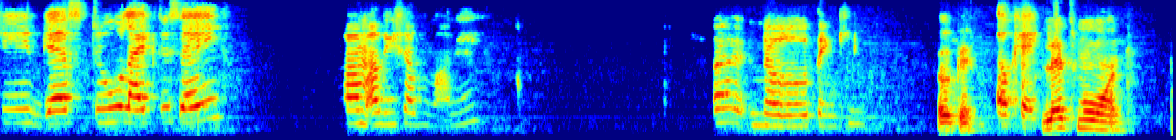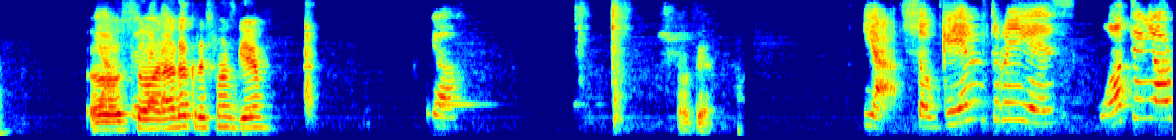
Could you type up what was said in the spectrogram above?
do guests do like to say? Um, Alicia Bhamani. Uh, no, thank you. Okay, Okay. let's move on. Uh, Yeah, so another Christmas game. Yeah. Okay. Yeah. So game three is what's in your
